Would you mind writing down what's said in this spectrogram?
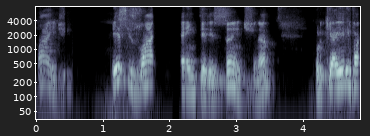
slide. Esse slide é interessante, né? porque aí ele vai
